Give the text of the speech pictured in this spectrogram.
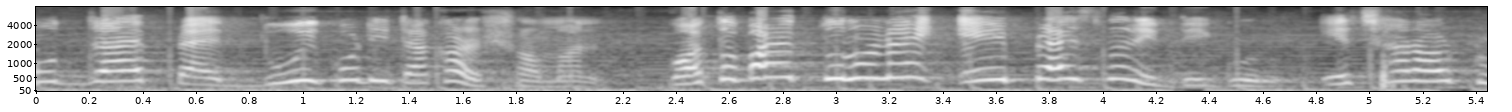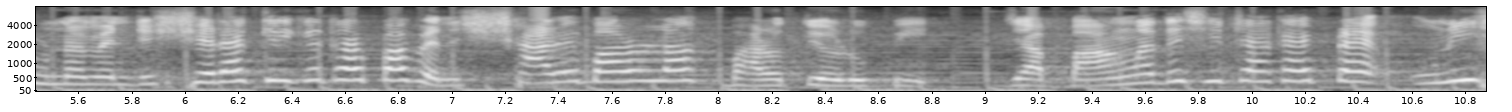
মুদ্রায় প্রায় দুই কোটি টাকার সমান। গতবারের তুলনায় এই প্রাইস মানি দ্বিগুণ। এছাড়াও টুর্নামেন্টের সেরা ক্রিকেটার পাবেন সাড়ে বারো লাখ ভারতীয় রুপি, যা বাংলাদেশি টাকায় প্রায় উনিশ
